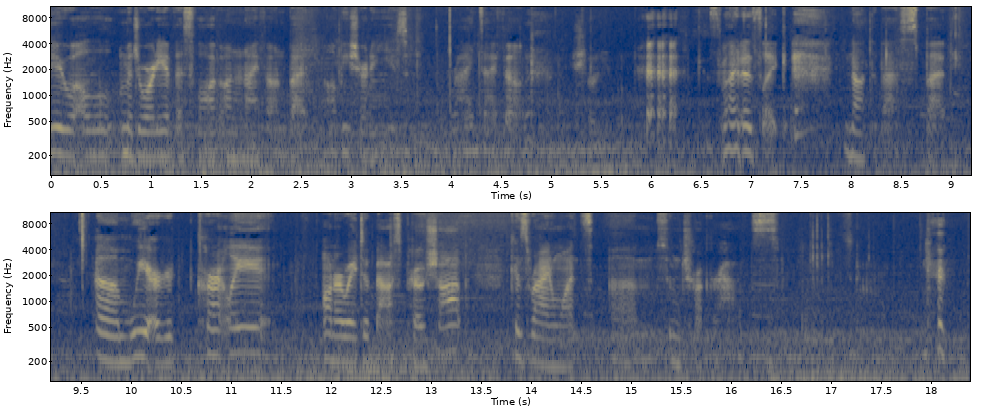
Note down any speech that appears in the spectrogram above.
do a majority of this vlog on an iPhone, but I'll be sure to use Ryan's iPhone. Sure. Because mine is like not the best, but um, we are currently on our way to Bass Pro Shop because Ryan wants um, some trucker hats.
